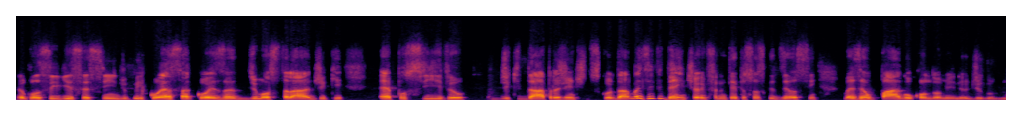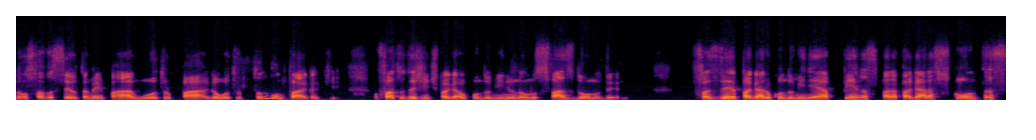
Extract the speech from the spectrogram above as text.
eu consegui ser síndico. E com essa coisa de mostrar de que é possível de que dá para a gente discordar, mas é evidente, eu enfrentei pessoas que diziam assim, mas eu pago o condomínio. Eu digo, não só você, eu também pago, o outro paga, o outro, todo mundo paga aqui. O fato da gente pagar o condomínio não nos faz dono dele. Fazer pagar o condomínio é apenas para pagar as contas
